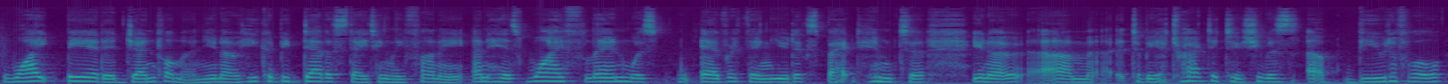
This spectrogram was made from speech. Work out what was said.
white bearded gentleman. You know, he could be devastatingly funny, and his wife, Lynn, was everything you'd expect him to, you know, um, to be attracted to. She was a beautiful,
